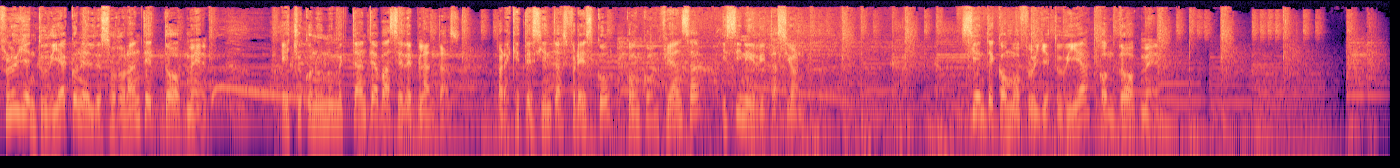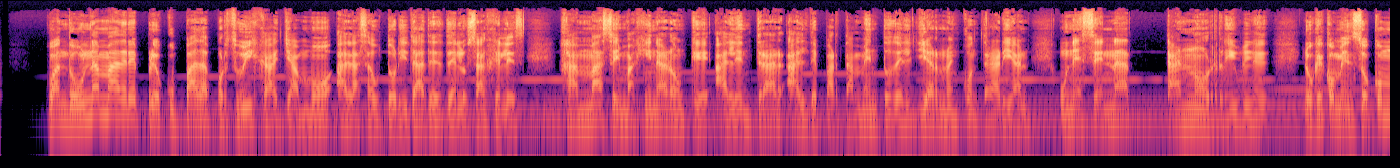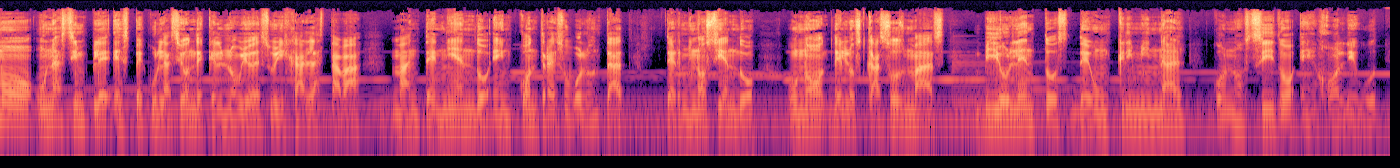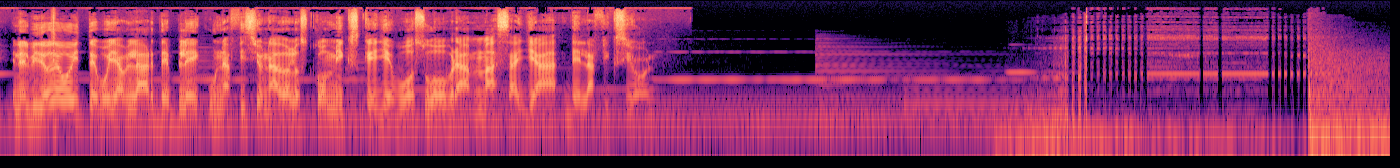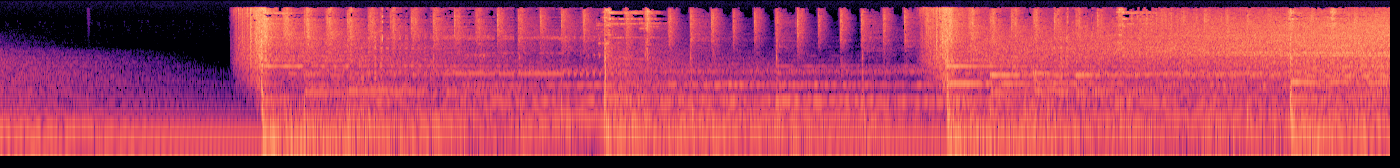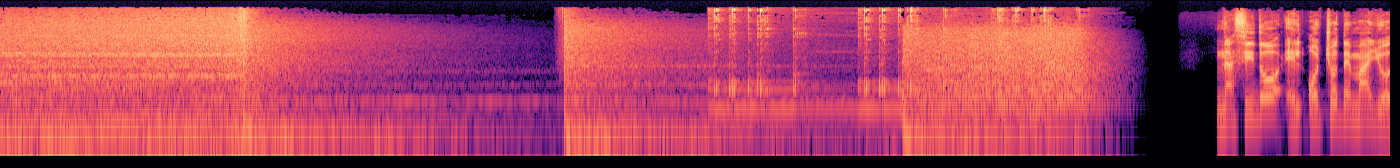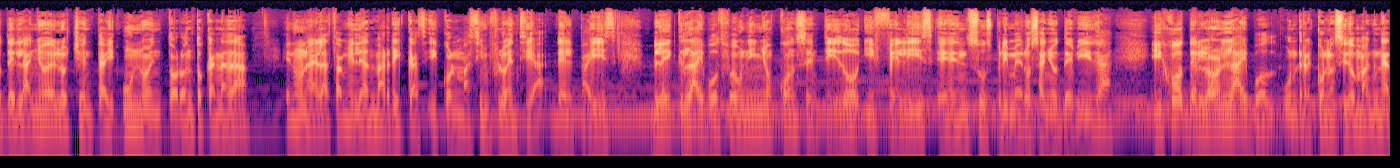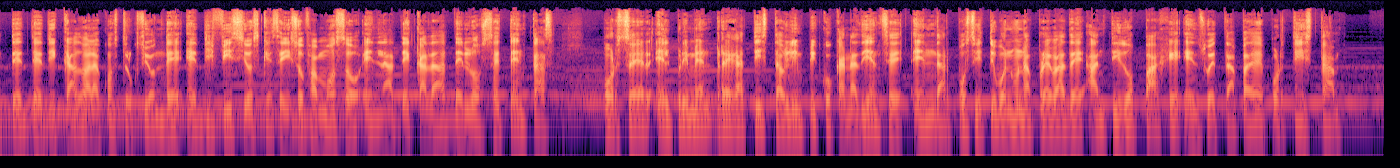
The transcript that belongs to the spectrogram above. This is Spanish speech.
Fluye en tu día con el desodorante Dove Men, hecho con un humectante a base de plantas, para que te sientas fresco, con confianza y sin irritación. Siente cómo fluye tu día con Dove Men. Cuando una madre preocupada por su hija llamó a las autoridades de Los Ángeles, jamás se imaginaron que al entrar al departamento del yerno encontrarían una escena tan horrible. Lo que comenzó como una simple especulación de que el novio de su hija la estaba manteniendo en contra de su voluntad, terminó siendo uno de los casos más violentos de un criminal conocido en Hollywood. En el video de hoy te voy a hablar de Blake, un aficionado a los cómics que llevó su obra más allá de la ficción. Nacido el 8 de mayo del año del 81 en Toronto, Canadá, en una de las familias más ricas y con más influencia del país, Blake Leibold fue un niño consentido y feliz en sus primeros años de vida. Hijo de Lorne Leibold, un reconocido magnate dedicado a la construcción de edificios que se hizo famoso en la década de los 70 por ser el primer regatista olímpico canadiense en dar positivo en una prueba de antidopaje en su etapa de deportista.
